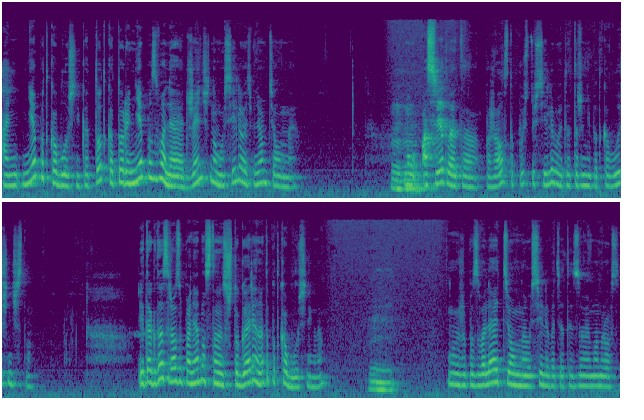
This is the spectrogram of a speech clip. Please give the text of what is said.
А не подкаблучник – это тот, который не позволяет женщинам усиливать в нем темное. Мгм. Ну, а светлое это, пожалуйста, пусть усиливает, это же не подкаблучничество. И тогда сразу понятно становится, что Гарин это подкаблучник, да? М. Он уже позволяет темное усиливать этой Зои Монрос.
